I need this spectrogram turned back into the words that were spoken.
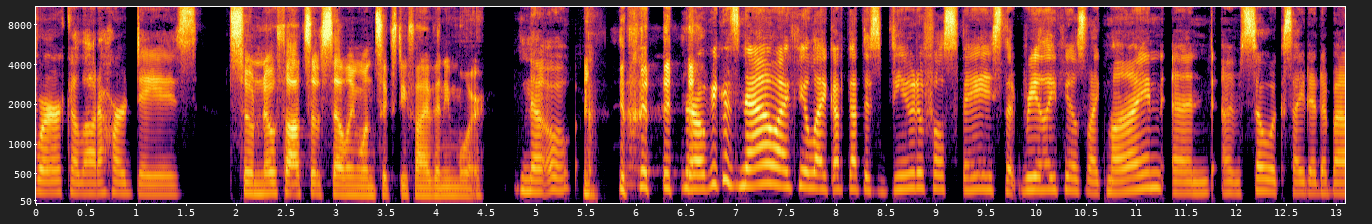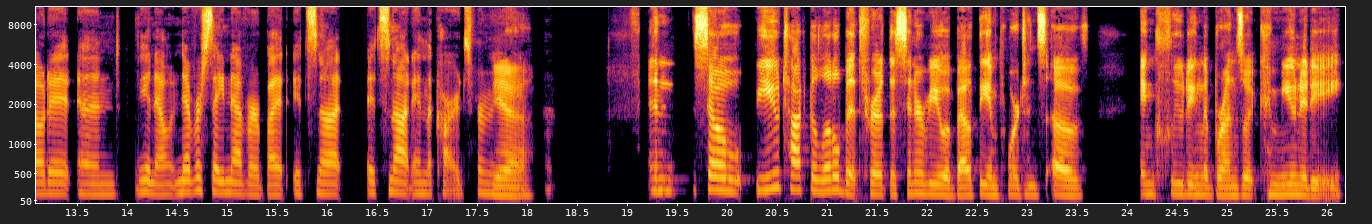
work, a lot of hard days. So no thoughts of selling 165 anymore. No, no, because now I feel like I've got this beautiful space that really feels like mine. And I'm so excited about it. And, you know, never say never, but it's not, it's not in the cards for me. Yeah. And so you talked a little bit throughout this interview about the importance of including the Brunswick community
